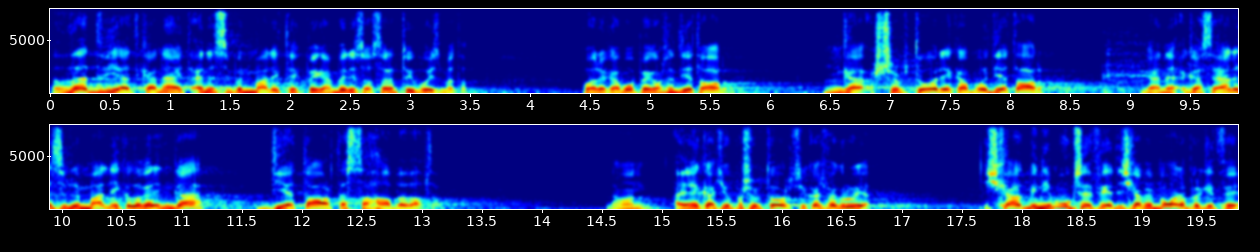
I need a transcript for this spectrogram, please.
dhjetë vjet ka nejt Enes ibn Malik tek pejgamberi salallahu sallam tu i bo hizmet por e ka bo pejgamberi dietar nga shërbëtori e ka bo dietar nga ne, nga se Anas ibn Malik llogaritet nga dietarët e sahabeve ato Domthon, ajo e ka çu për shërbëtor, shiko çfarë gruaja. Diçka me i nimu kësaj fe, diçka me bo për këtë fe.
